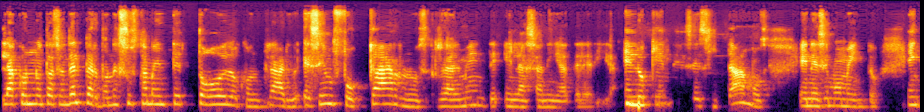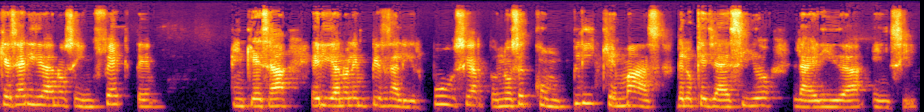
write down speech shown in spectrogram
la connotación del perdón es justamente todo lo contrario, es enfocarnos realmente en la sanidad de la herida, en lo que necesitamos en ese momento, en que esa herida no se infecte, en que esa herida no le empiece a salir pus, ¿cierto? No se complique más de lo que ya ha sido la herida en sí.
